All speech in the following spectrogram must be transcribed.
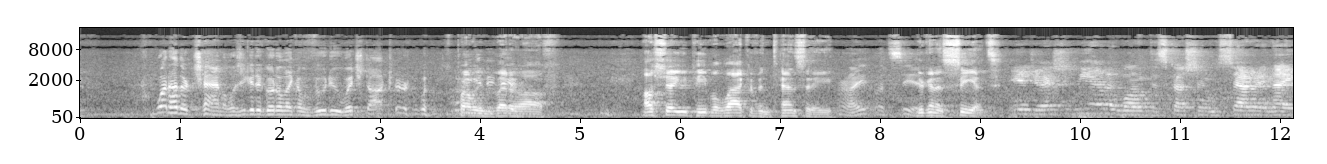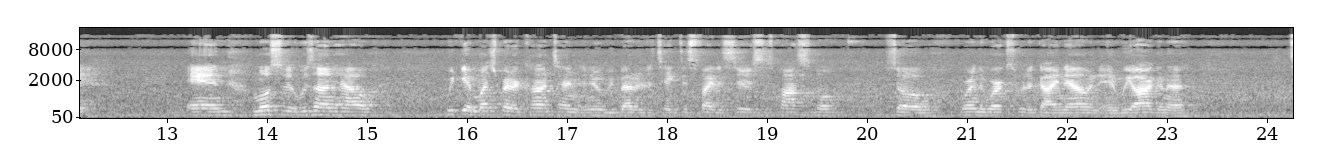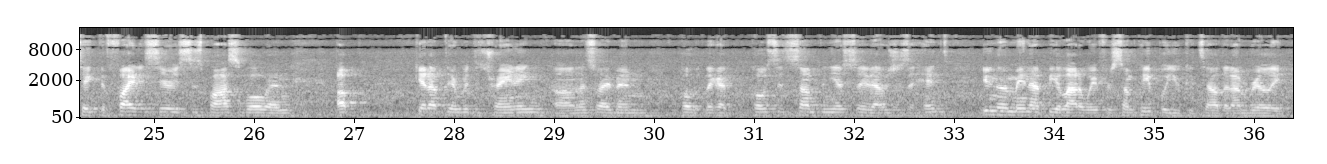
What other channel? Is you going to go to like a voodoo witch doctor? What- what are you probably better do? off. I'll show you people lack of intensity. All right, let's see it. You're going to see it. Andrew, actually, we had a long discussion Saturday night, and most of it was on how we'd get much better content and it would be better to take this fight as serious as possible. So we're in the works with a guy now, and, and we are gonna take the fight as serious as possible and up, get up there with the training. Um, that's why I've been like I posted something yesterday that was just a hint. Even though it may not be a lot of weight for some people, you could tell that I'm really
